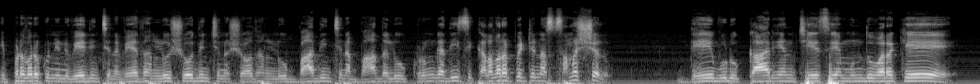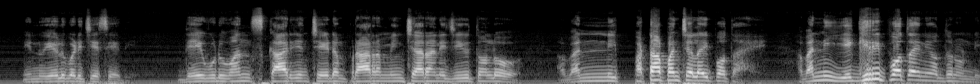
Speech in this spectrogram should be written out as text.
ఇప్పటివరకు నిన్ను వేధించిన వేదనలు శోధించిన శోధనలు బాధించిన బాధలు కృంగదీసి కలవరపెట్టిన సమస్యలు దేవుడు కార్యం చేసే ముందు వరకే నిన్ను ఏలుబడి చేసేది. దేవుడు వన్స్ కార్యం చేయడం ప్రారంభించారనే జీవితంలో? అవన్నీ పటాపంచలైపోతాయి. అవన్నీ ఎగిరిపోతాయి నీ వద్ద నుండి.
